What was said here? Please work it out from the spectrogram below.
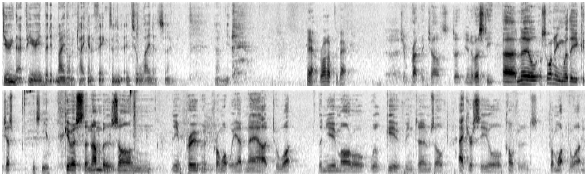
during that period, but it may not have taken effect un, until later. So, um, yeah. Now, right up the back. Uh, Jim Pratley, Charles Sturt University. Uh, Neil, I was wondering whether you could just Which Neil? give us the numbers on the improvement from what we have now to what the new model will give in terms of accuracy or confidence, from what to what? Yeah.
